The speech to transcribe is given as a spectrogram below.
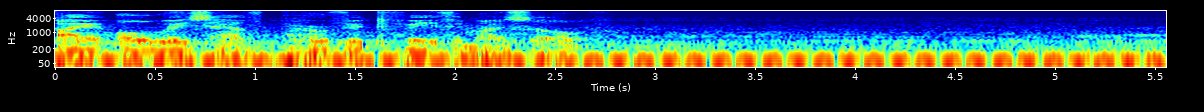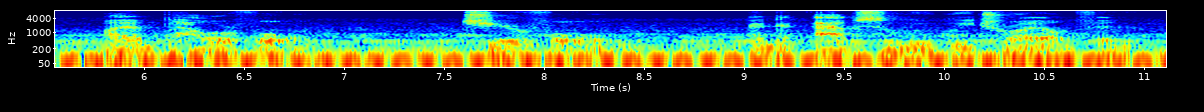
I always have perfect faith in myself. I am powerful, cheerful, and absolutely triumphant.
